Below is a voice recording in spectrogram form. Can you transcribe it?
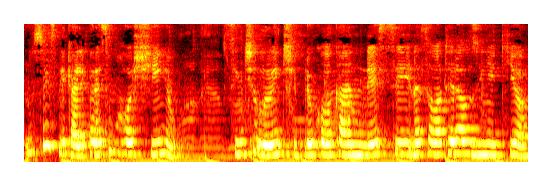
Não sei explicar, ele parece um roxinho cintilante pra eu colocar nesse, nessa lateralzinha aqui, ó.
